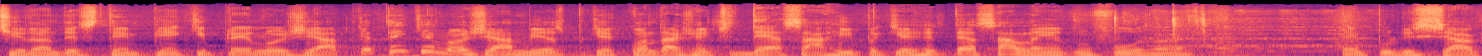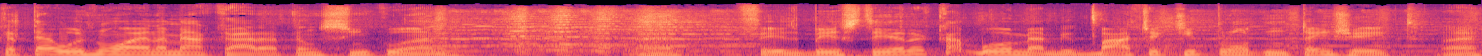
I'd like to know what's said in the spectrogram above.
tirando esse tempinho aqui para elogiar, porque tem que elogiar mesmo, porque quando a gente desce a ripa aqui, a gente desce a lenha com força, né? Tem policial que até hoje não olha na minha cara, tem uns cinco anos. Né? Fez besteira, acabou, meu amigo. Bate aqui, pronto, não tem jeito, né?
